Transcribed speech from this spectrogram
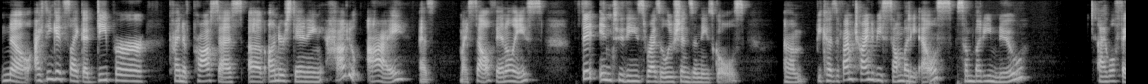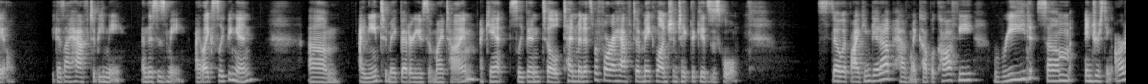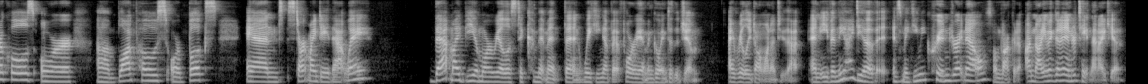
No, I think it's like a deeper kind of process of understanding how do I, as myself, Annalise, fit into these resolutions and these goals. Um, because if I'm trying to be somebody else, somebody new, I will fail because I have to be me. And this is me. I like sleeping in. Um, I need to make better use of my time. I can't sleep in till 10 minutes before I have to make lunch and take the kids to school. So if I can get up, have my cup of coffee, read some interesting articles or um, blog posts or books, and start my day that way, that might be a more realistic commitment than waking up at 4 a.m. and going to the gym. I really don't want to do that. And even the idea of it is making me cringe right now. So I'm not going to, I'm not even going to entertain that idea.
